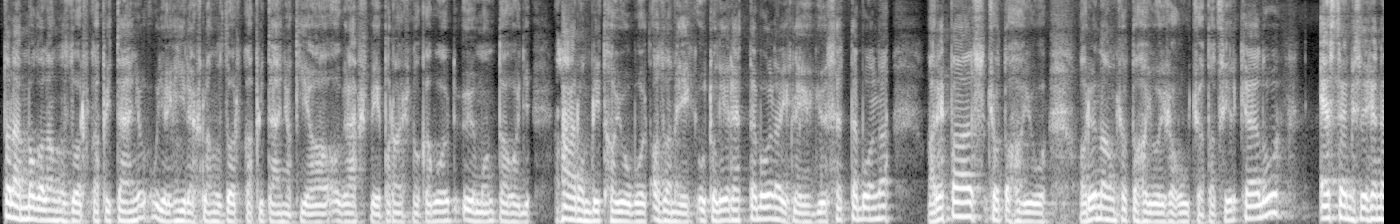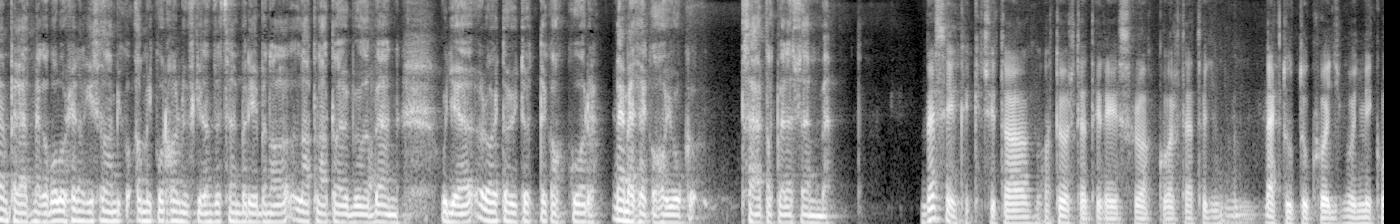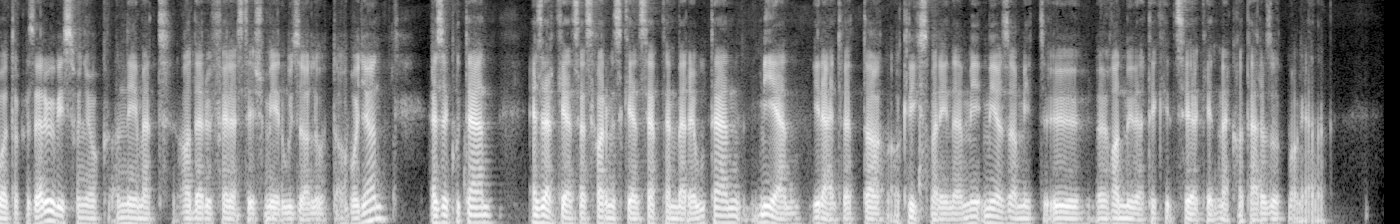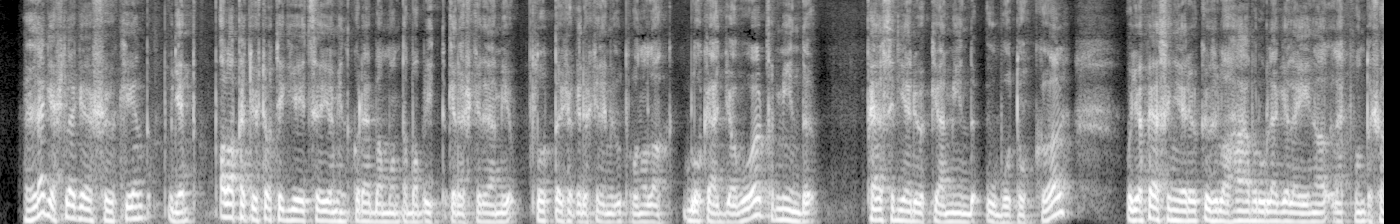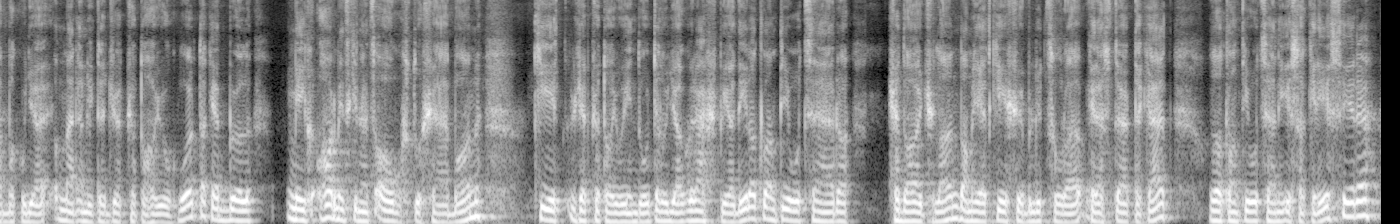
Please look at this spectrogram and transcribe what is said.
Talán maga Langsdorff kapitány, ugye a híres Langsdorff kapitány, aki a, a Graf parancsnoka volt, ő mondta, hogy három brit hajó volt az, amelyik utolérhette volna, és le is győzhette volna. A Repulse csatahajó, a Renown csatahajó és a Hú csata cirkáló. Ez természetesen nem felelt meg a valóságnak, hiszen amikor, amikor 39. decemberében a Lapláta öbölben ugye rajta ütöttek, akkor nem ezek a hajók szálltak vele szembe. Beszéljünk egy kicsit a, a történeti részről akkor, tehát hogy megtudtuk, hogy, hogy mik voltak az erőviszonyok, a német haderőfejlesztés miért úgy zajlott, ahogyan. Ezek után 1939. szeptemberre után milyen irányt vett a, a Kriegsmarine? Mi, mi az, amit ő hadműveleti célként meghatározott magának? Leges legelsőként, ugye alapvető stratégiai célja, mint korábban mondtam, a brit kereskedelmi flotta és a kereskedelmi útvonalak blokádja volt, mind felszíni erőkkel, mind ubotokkal. Ugye a felszíni erők közül a háború legelején a legfontosabbak ugye már említett zsebcsatahajók voltak, ebből még 39. augusztusában két zsebcsatahajó indult el, ugye a Graspi a dél-atlanti óceánra, és a Deutschland, amelyet később Lützóra kereszteltek át az Atlanti óceán északi részére,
